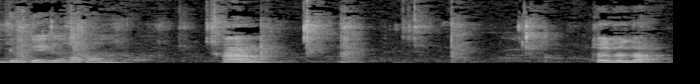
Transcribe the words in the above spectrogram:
Dugay ka karon. Ha? Saan na? Yun.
